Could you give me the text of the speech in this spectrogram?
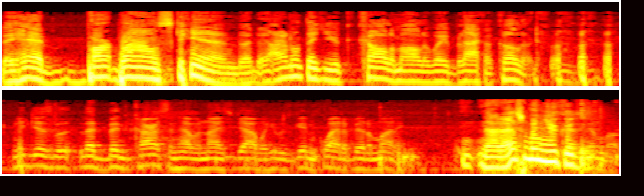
They had bar- brown skin, but I don't think you could call them all the way black or colored. He just let Ben Carson have a nice job where he was getting quite a bit of money. Now that's when you could, Set him up.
